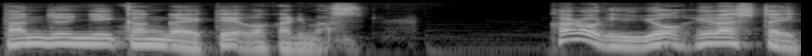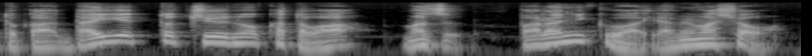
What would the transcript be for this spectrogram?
単純に考えてわかります。カロリーを減らしたいとかダイエット中の方は、まずバラ肉はやめましょう。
